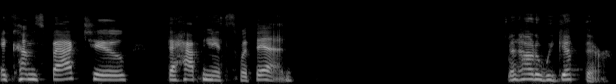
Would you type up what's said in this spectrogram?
It comes back to the happiness within. And how do we get there?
